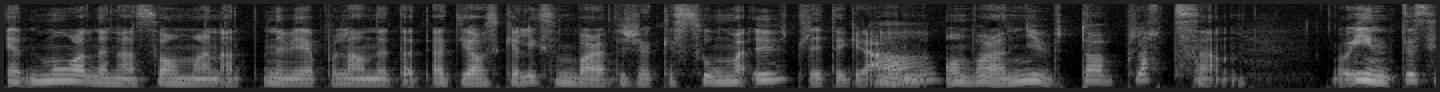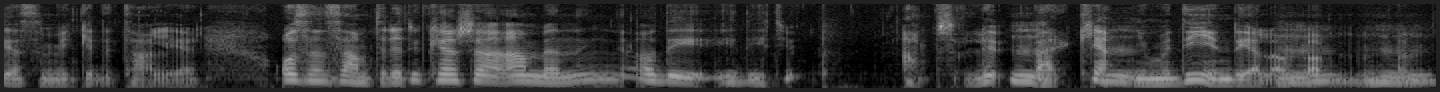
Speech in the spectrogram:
ett mål den här sommaren, att när vi är på landet, att, att jag ska liksom bara försöka zooma ut lite grann och bara njuta av platsen. Och inte se så mycket detaljer. Och sen samtidigt, Du kanske har användning av det i ditt jobb. Absolut, Mm. verkligen, jo men det är ju en del av, av, av,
